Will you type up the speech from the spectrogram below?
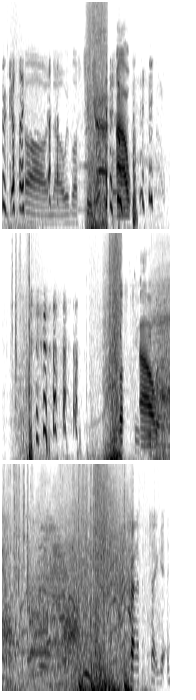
No! Guys! Oh no, we've lost two people. ow. We've two Ow. people. Trying to protect it.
